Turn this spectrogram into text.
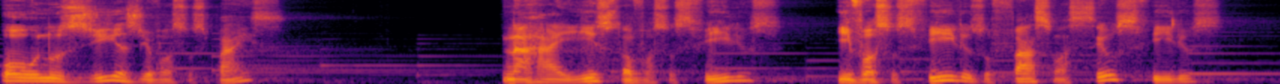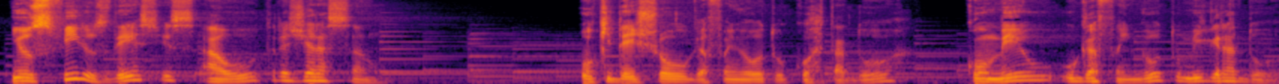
Ou nos dias de vossos pais? Narrai isto a vossos filhos, e vossos filhos o façam a seus filhos, e os filhos destes a outra geração. O que deixou o gafanhoto cortador, comeu o gafanhoto migrador.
